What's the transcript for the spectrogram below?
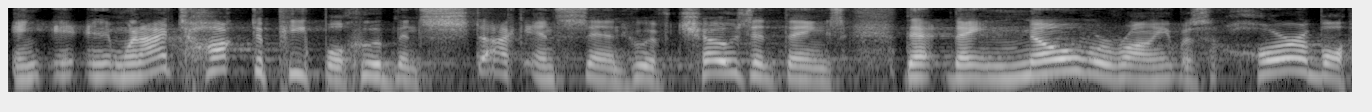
And, and, when I talk to people who have been stuck in sin, who have chosen things that they know were wrong, it was horrible,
